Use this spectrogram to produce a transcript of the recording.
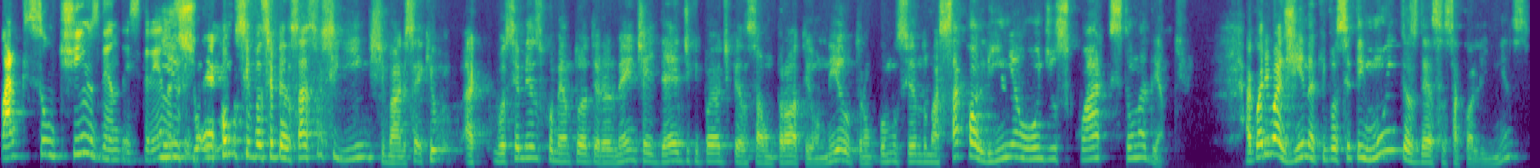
quarks soltinhos dentro da estrela. Isso, assim. é como se você pensasse o seguinte, Márcio, é que você mesmo comentou anteriormente a ideia de que pode pensar um próton e um nêutron como sendo uma sacolinha onde os quarks estão lá dentro. Agora imagina que você tem muitas dessas sacolinhas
